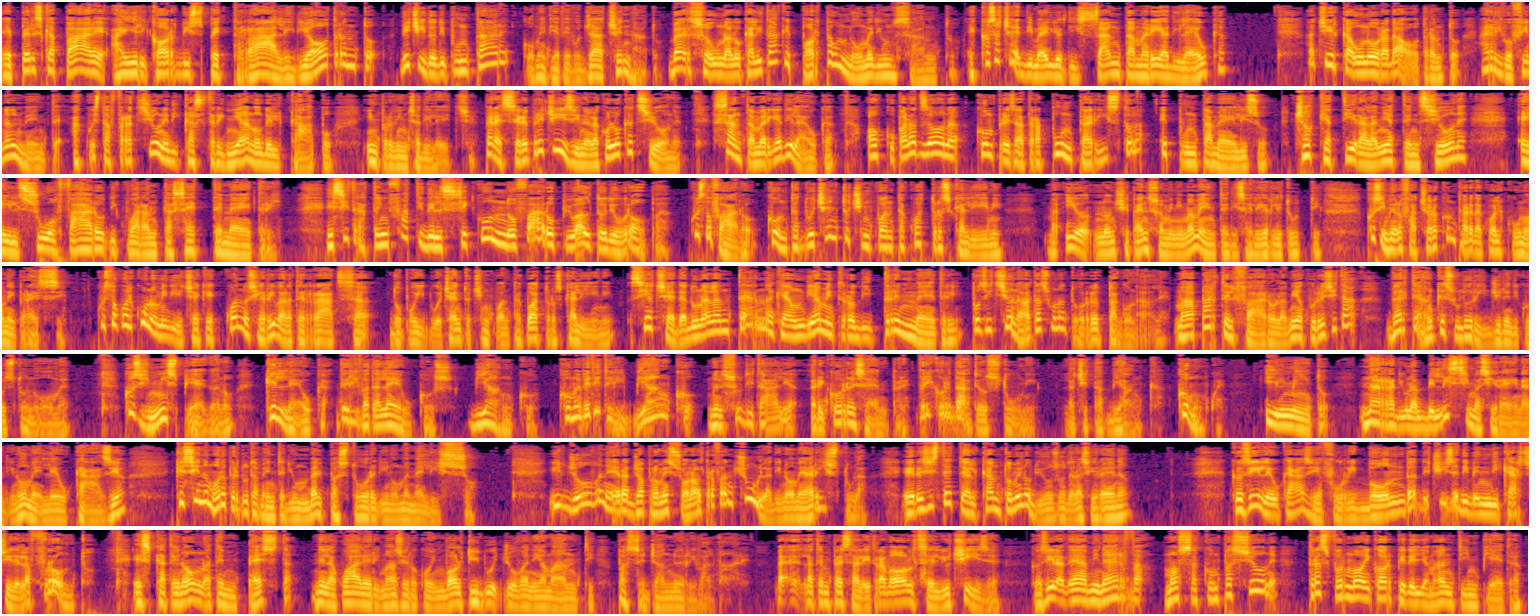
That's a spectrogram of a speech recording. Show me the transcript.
e per scappare ai ricordi spettrali di Otranto decido di puntare, come vi avevo già accennato, verso una località che porta un nome di un santo. E cosa c'è di meglio di Santa Maria di Leuca? A circa un'ora da Otranto arrivo finalmente a questa frazione di Castrignano del Capo, in provincia di Lecce. Per essere precisi nella collocazione, Santa Maria di Leuca occupa la zona compresa tra Punta Ristola e Punta Meliso. Ciò che attira la mia attenzione è il suo faro di 47 metri. E si tratta infatti del secondo faro più alto d'Europa. Questo faro conta 254 scalini, ma io non ci penso minimamente di salirli tutti, così me lo faccio raccontare da qualcuno nei pressi. Questo qualcuno mi dice che quando si arriva alla terrazza, dopo i 254 scalini, si accede ad una lanterna che ha un diametro di 3 metri, posizionata su una torre ottagonale. Ma a parte il faro, la mia curiosità verte anche sull'origine di questo nome. Così mi spiegano che Leuca deriva da Leucos, bianco, come vedete il bianco nel sud Italia ricorre sempre. Vi ricordate Ostuni, la città bianca? Comunque, il mito narra di una bellissima sirena di nome Leucasia che si innamora perdutamente di un bel pastore di nome Melisso. Il giovane era già promesso a un'altra fanciulla di nome Aristula e resistette al canto melodioso della sirena. Così Leucasia, furibonda, decise di vendicarsi dell'affronto e scatenò una tempesta nella quale rimasero coinvolti i due giovani amanti passeggiando in riva al mare. Beh, la tempesta li travolse e li uccise. Così la dea Minerva, mossa a compassione, trasformò i corpi degli amanti in pietra,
